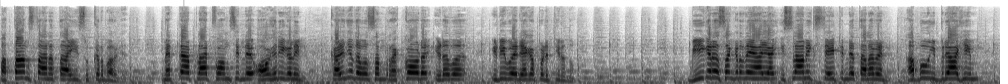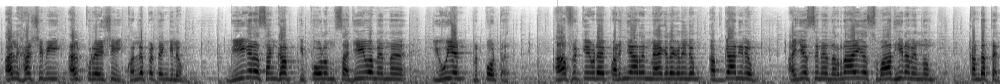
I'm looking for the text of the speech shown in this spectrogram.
പത്താം സ്ഥാനത്തായി സുക്കർബർഗ്. മെറ്റ പ്ലാറ്റ്ഫോംസിന്റെ ഓഹരികളിൽ കഴിഞ്ഞ ദിവസം റെക്കോർഡ് ഇടവ് ഇടിവ് രേഖപ്പെടുത്തിയിരുന്നു. ഭീകര സംഘടനയായ ഇസ്ലാമിക് സ്റ്റേറ്റിന്റെ തലവൻ അബു ഇബ്രാഹിം അൽ ഹഷിമി അൽ ഖുറേഷി കൊല്ലപ്പെട്ടെങ്കിലും ഭീകര സംഘം ഇപ്പോഴും സജീവമെന്ന് യു എൻ റിപ്പോർട്ട്. ആഫ്രിക്കയുടെ പടിഞ്ഞാറൻ മേഖലകളിലും അഫ്ഗാനിലും ഐ എസിന് നിർണായക സ്വാധീനമെന്നും കണ്ടെത്തൽ.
